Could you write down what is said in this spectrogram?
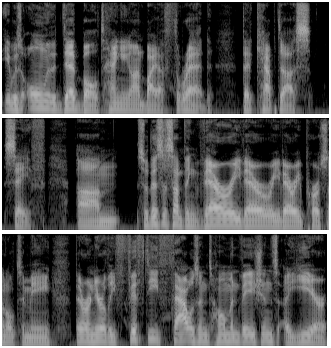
it was only the deadbolt hanging on by a thread that kept us safe. Um, so this is something very, very, very personal to me. There are nearly 50,000 home invasions a year.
